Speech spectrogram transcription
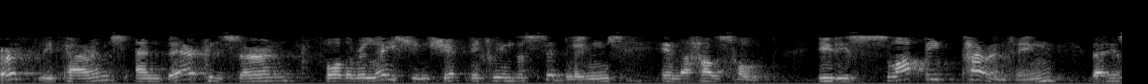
earthly parents and their concern for the relationship between the siblings in the household. It is sloppy parenting that is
